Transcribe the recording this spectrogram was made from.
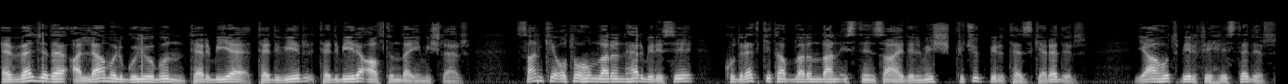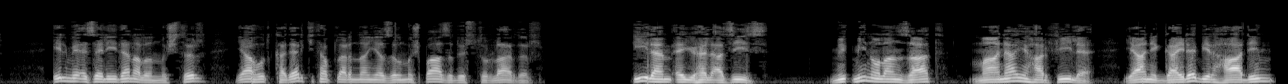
evvelce de Allamul Guyub'un terbiye, tedvir, tedbiri altında imişler. Sanki o tohumların her birisi kudret kitaplarından istinsa edilmiş küçük bir tezkeredir yahut bir fihristedir. İlmi ezeliden alınmıştır yahut kader kitaplarından yazılmış bazı düsturlardır. İlem eyyuhel aziz, mümin olan zat manayı harfiyle yani gayre bir hadim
